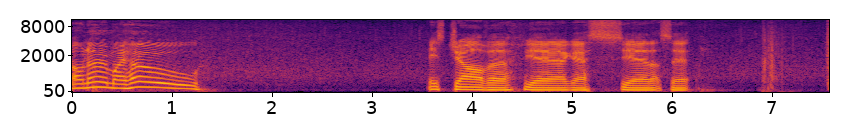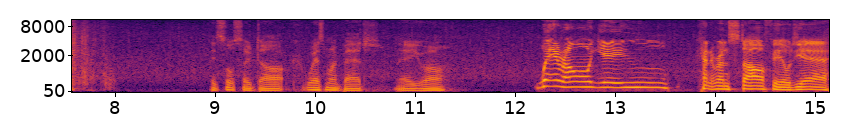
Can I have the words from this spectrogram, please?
Oh no, my hoe! It's Java. Yeah, I guess. Yeah, that's it. It's also dark. Where's my bed? There you are. Where are you? Can it run Starfield? Yeah,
